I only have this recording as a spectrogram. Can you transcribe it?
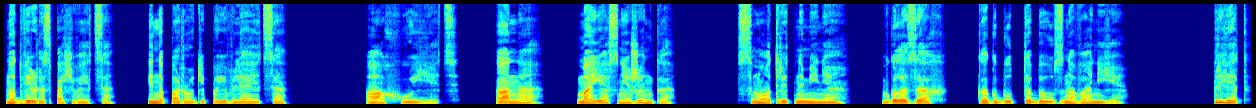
но дверь распахивается, и на пороге появляется... Охуеть! Она, моя снежинка смотрит на меня. В глазах как будто бы узнавание. «Привет».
